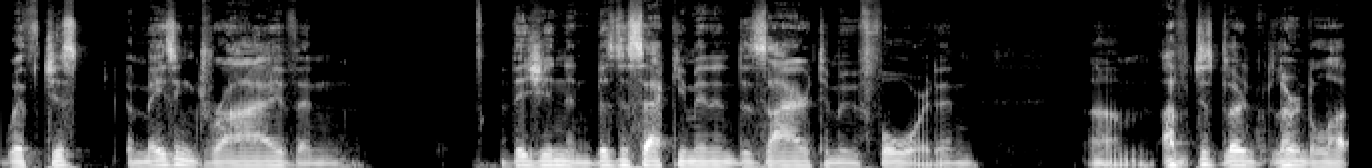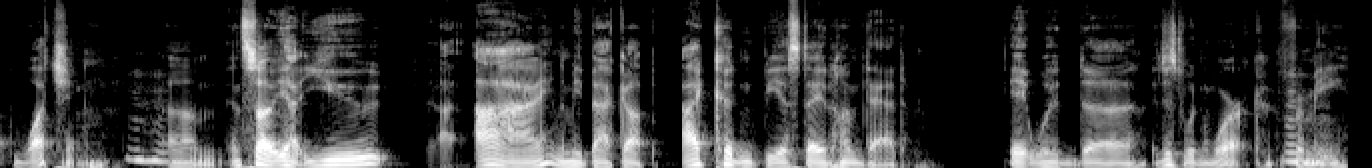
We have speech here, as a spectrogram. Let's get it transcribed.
with just amazing drive and vision and business acumen and desire to move forward. And um, I've just learned learned a lot watching. Um, and so, yeah, you, I, let me back up. I couldn't be a stay at home dad. It would, uh, it just wouldn't work for me.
